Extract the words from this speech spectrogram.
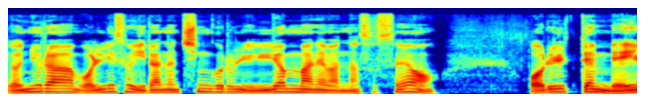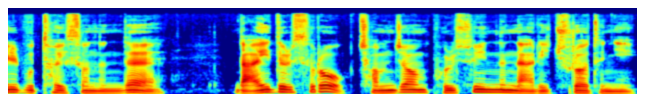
연휴라 멀리서 일하는 친구를 1년 만에 만났었어요. 어릴 땐 매일 붙어 있었는데, 나이 들수록 점점 볼 수 있는 날이 줄어드니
